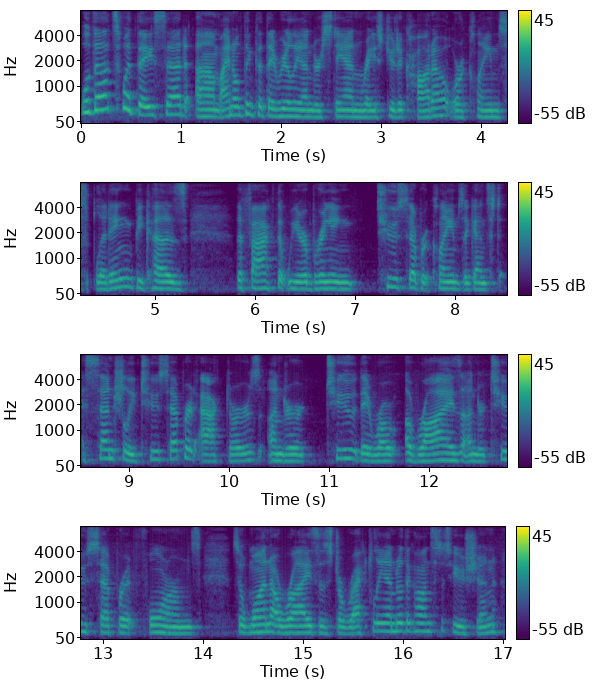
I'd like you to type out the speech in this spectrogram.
Well, that's what they said. Um, I don't think that they really understand res judicata or claim splitting because the fact that we are bringing two separate claims against essentially two separate actors under two they ro- arise under two separate forms so one arises directly under the constitution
